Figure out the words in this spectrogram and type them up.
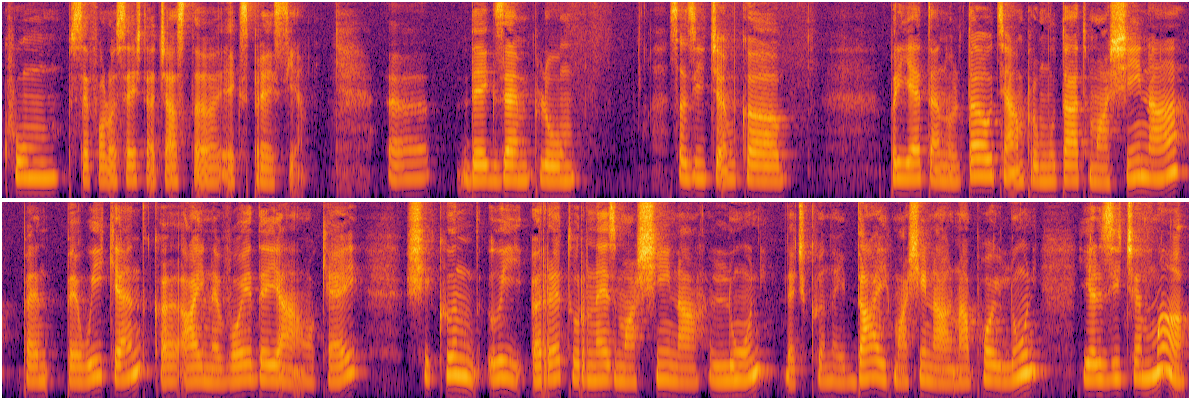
cum se folosește această expresie. Uh, de exemplu, să zicem că prietenul tău ți-a împrumutat mașina pe, pe weekend, că ai nevoie de ea, ok? Și când îi returnezi mașina luni, deci când îi dai mașina înapoi luni, el zice, mă,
